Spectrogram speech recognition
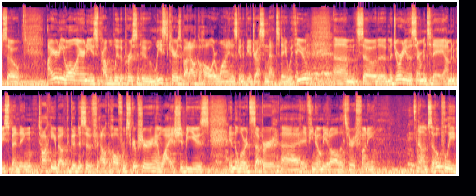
So, irony of all ironies, probably the person who least cares about alcohol or wine is going to be addressing that today with you. Um, so, the majority of the sermon today, I'm going to be spending talking about the goodness of alcohol from Scripture and why it should be used in the Lord's Supper. Uh, if you know me at all, that's very funny. Um, so hopefully,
